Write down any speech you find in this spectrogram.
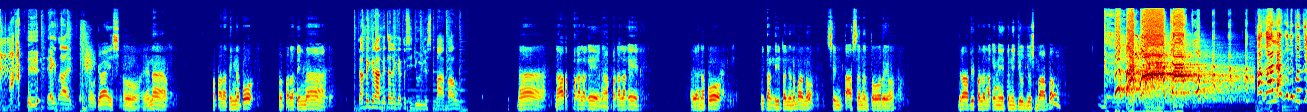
Next one. Oh guys, oh, ayan na. Paparating na po. Paparating na. Sabi grabe talaga to si Julius Babaw. Na, napakalaki, napakalaki. Ayan na po. Kitang-kita nyo naman, no? Sintaas na ng tore, oh. Grabe pala laki nito ni Julius Babaw. Akala ko naman si...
